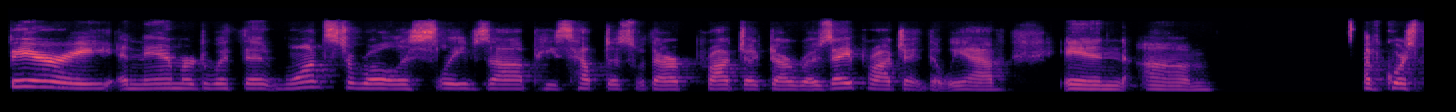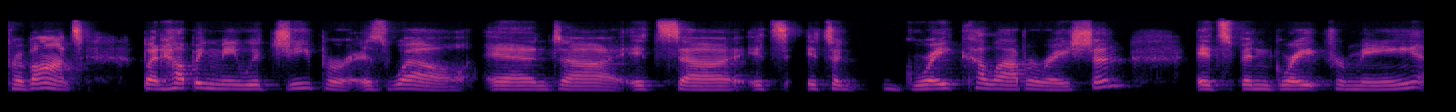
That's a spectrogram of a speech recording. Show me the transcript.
very enamored with it, wants to roll his sleeves up. He's helped us with our project, our rosé project that we have in um, of course Provence, but helping me with Jeeper as well. And uh, it's uh, it's it's a great collaboration. It's been great for me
